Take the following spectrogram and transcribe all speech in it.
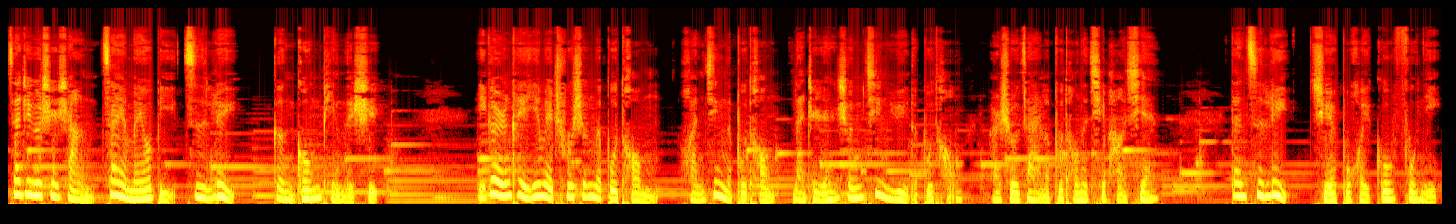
在这个世上，再也没有比自律更公平的事。一个人可以因为出生的不同环境的不同，乃至人生境遇的不同，而输在了不同的起跑线。但自律绝不会辜负你，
